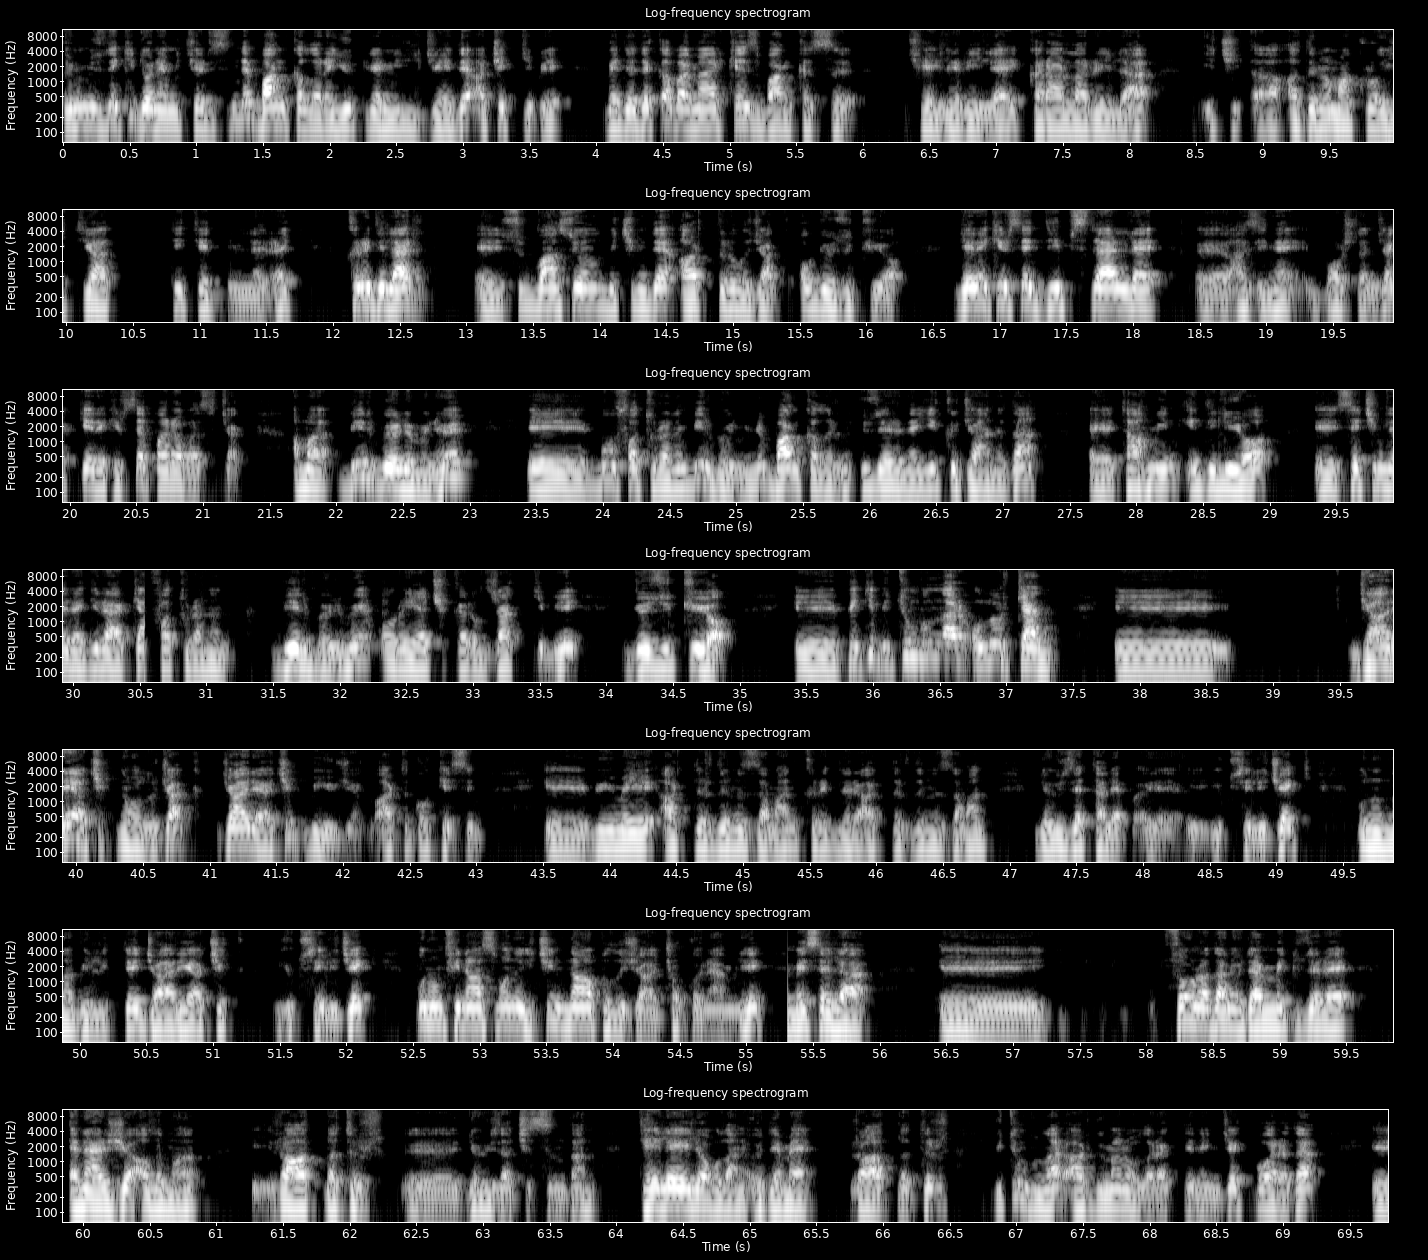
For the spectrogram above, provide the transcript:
önümüzdeki dönem içerisinde bankalara yüklenileceği de açık gibi. BDDK ve Merkez Bankası şeyleriyle, kararlarıyla iç, adına makro ihtiyati tedbirlerek krediler e, sübvansiyonlu biçimde arttırılacak. O gözüküyor. Gerekirse dipslerle e, hazine borçlanacak, gerekirse para basacak. Ama bir bölümünü e, bu faturanın bir bölümünü bankaların üzerine yıkacağını da e, tahmin ediliyor e, seçimlere girerken faturanın bir bölümü oraya çıkarılacak gibi gözüküyor. E, peki bütün bunlar olurken e, cari açık ne olacak? Cari açık büyüyecek. Artık o kesin. Büyümeyi arttırdığınız zaman, kredileri arttırdığınız zaman dövize talep e, yükselecek. Bununla birlikte cari açık yükselecek. Bunun finansmanı için ne yapılacağı çok önemli. Mesela e, sonradan ödenmek üzere enerji alımı rahatlatır e, döviz açısından. TL ile olan ödeme rahatlatır. Bütün bunlar argüman olarak denilecek. Bu arada e,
